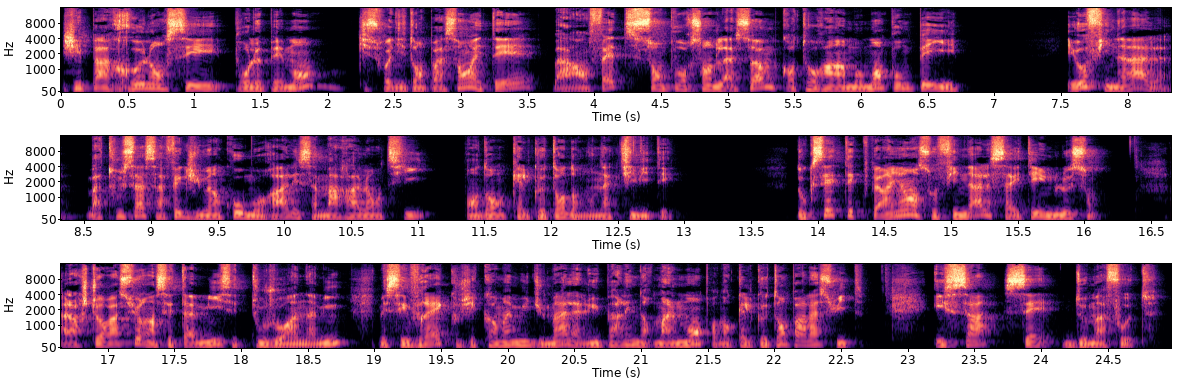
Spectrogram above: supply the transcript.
J'ai pas relancé pour le paiement, qui soit dit en passant était bah en fait 100% de la somme quand tu auras un moment pour me payer. Et au final, bah tout ça, ça fait que j'ai eu un coup au moral et ça m'a ralenti pendant quelques temps dans mon activité. Donc cette expérience, au final, ça a été une leçon. Alors je te rassure, hein, cet ami, c'est toujours un ami, mais c'est vrai que j'ai quand même eu du mal à lui parler normalement pendant quelques temps par la suite. Et ça, c'est de ma faute.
